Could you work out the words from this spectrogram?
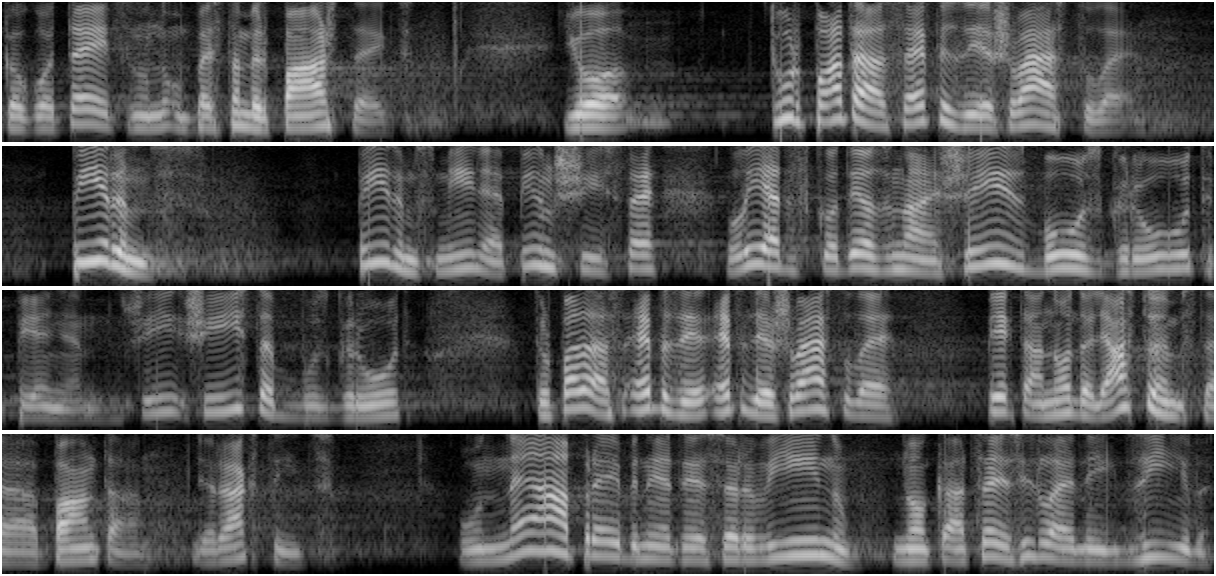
kaut ko teica un, un pēc tam ir pārsteigts. Jo tur patās efeziešu vēstulē, pirms, pirms mīļā, pirms šīs lietas, ko Dievs zināja, šīs būs grūti pieņemt. Šī, šī istaba būs grūta. Tur patās efeziešu vēstulē, 5. nodaļa, 18. pantā, ir rakstīts, un neaprēķinieties ar vīnu, no kā ceļas izlaidīga dzīve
